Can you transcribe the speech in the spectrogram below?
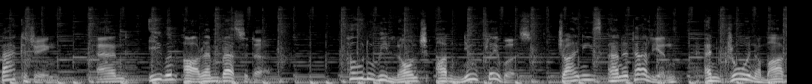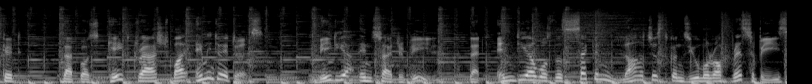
packaging and even our ambassador. How do we launch our new flavors, Chinese and Italian, and grow in a market that was gate-crashed by imitators? Media Insight revealed that India was the second largest consumer of recipes,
